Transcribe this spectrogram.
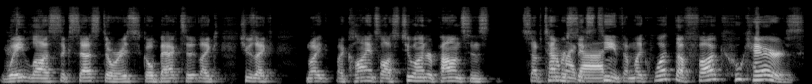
weight loss success stories go back to like she was like my my clients lost 200 pounds since September oh 16th. God. I'm like, what the fuck? Who cares?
